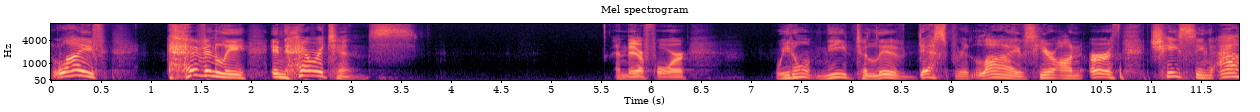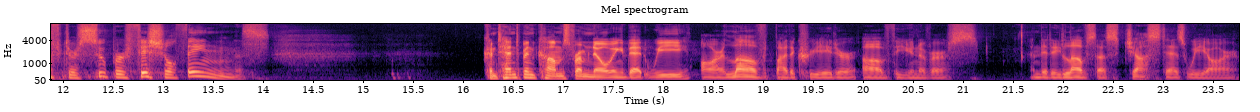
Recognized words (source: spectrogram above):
life heavenly inheritance. And therefore, we don't need to live desperate lives here on earth chasing after superficial things. Contentment comes from knowing that we are loved by the Creator of the universe and that He loves us just as we are.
